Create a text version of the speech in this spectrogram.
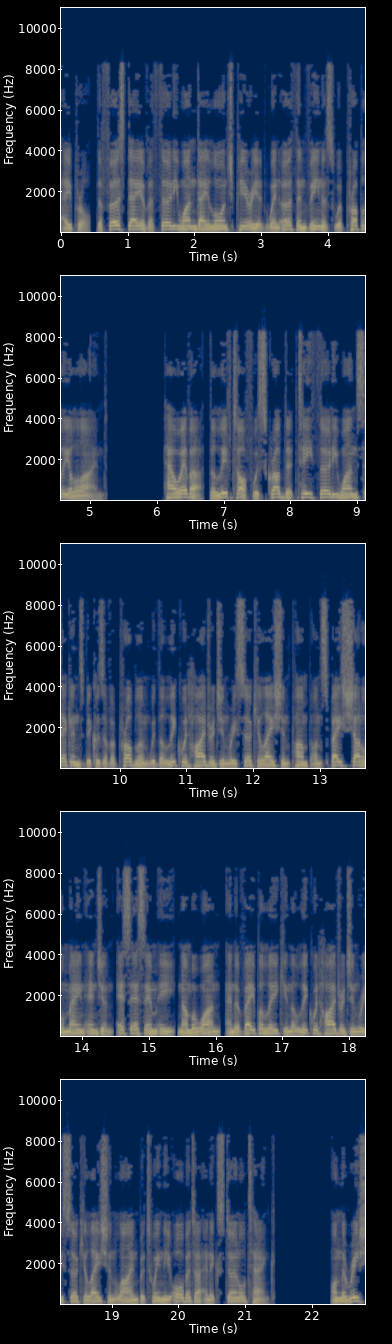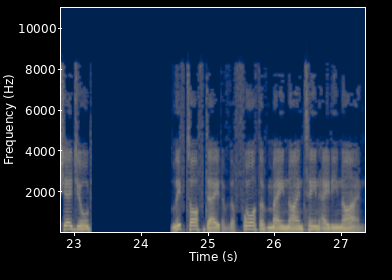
April, the first day of a 31-day launch period when Earth and Venus were properly aligned. However, the liftoff was scrubbed at T31 seconds because of a problem with the liquid hydrogen recirculation pump on Space Shuttle Main Engine SSME number 1, and a vapor leak in the liquid hydrogen recirculation line between the orbiter and external tank. On the rescheduled liftoff date of 4 May 1989,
